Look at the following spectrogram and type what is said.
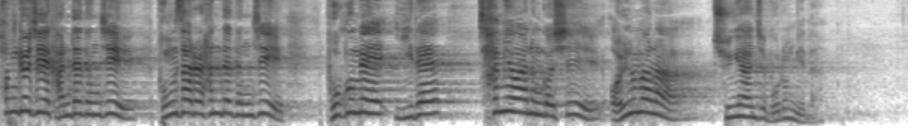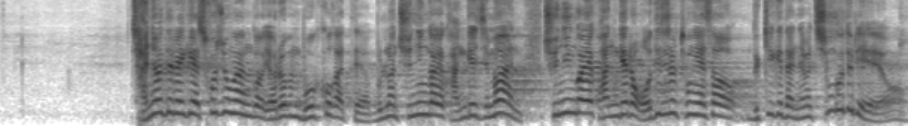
선교지에 간다든지 봉사를 한다든지 복음의 일에 참여하는 것이 얼마나 중요한지 모릅니다. 자녀들에게 소중한 거 여러분 뭘 것 같아요? 물론 주님과의 관계지만 주님과의 관계를 어디를 통해서 느끼게 되냐면 친구들이에요.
